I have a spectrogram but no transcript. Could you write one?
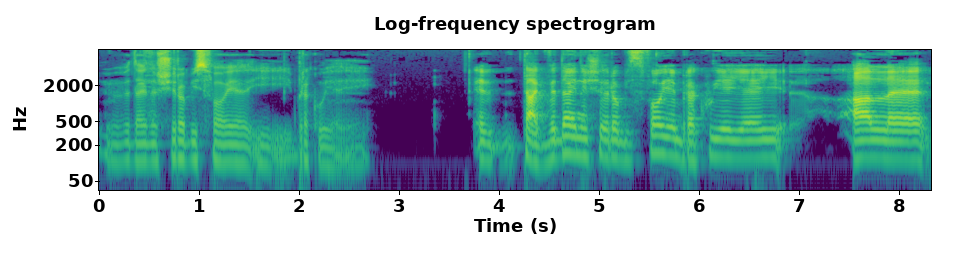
wydajność robi swoje i brakuje jej. Y, tak, wydajność robi swoje, brakuje jej, ale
